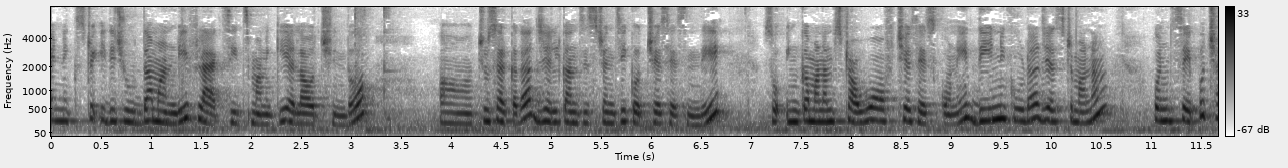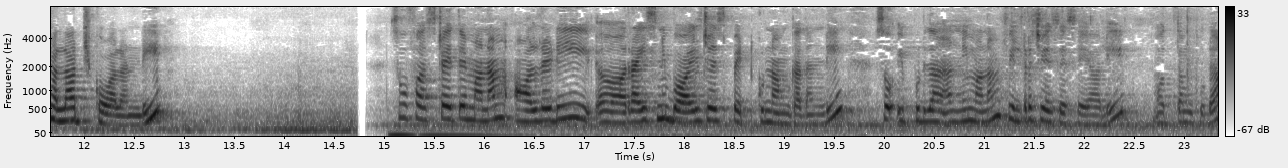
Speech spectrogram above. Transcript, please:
అండ్ నెక్స్ట్ ఇది చూద్దామండి. ఫ్లాగ్ సీడ్స్ మనకి ఎలా వచ్చిందో. చూసారు కదా? జెల్ కన్సిస్టెన్సీకి వచ్చేసేసింది. సో ఇంకా మనం స్టవ్ ఆఫ్ చేసేసుకొని దీన్ని కూడా జస్ట్ మనం కొంచెంసేపు చల్లార్చుకోవాలండి. సో ఫస్ట్ అయితే మనం ఆల్రెడీ రైస్ని బాయిల్ చేసి పెట్టుకున్నాం కదండి. సో ఇప్పుడు దాన్ని మనం ఫిల్టర్ చేసేసేయాలి మొత్తం కూడా.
